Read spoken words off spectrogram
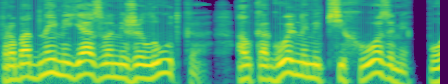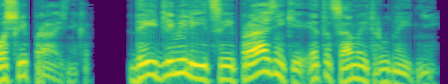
прободными язвами желудка, алкогольными психозами после праздников. Да и для милиции праздники — это самые трудные дни.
